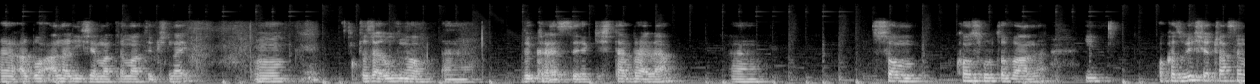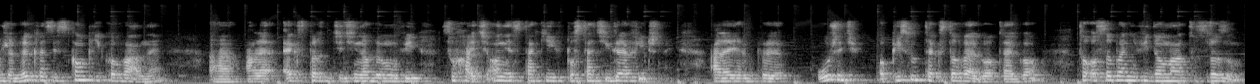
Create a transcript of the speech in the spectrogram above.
e, albo analizie matematycznej, mm, to zarówno e, wykresy, jakieś tabele e, są konsultowane i okazuje się czasem, że wykres jest skomplikowany, ale ekspert dziedzinowy mówi, słuchajcie, on jest taki w postaci graficznej, ale jakby użyć opisu tekstowego tego, to osoba niewidoma to zrozumie.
